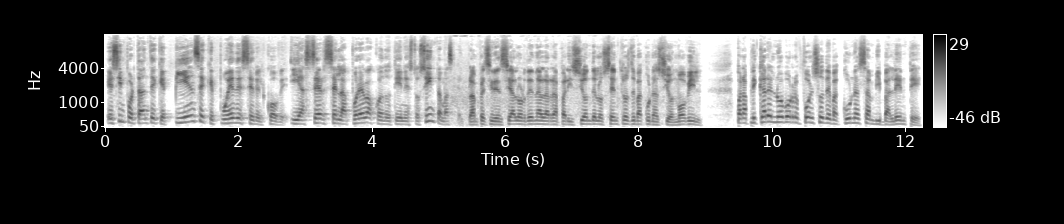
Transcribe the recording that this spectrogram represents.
es importante que piense que puede ser el COVID y hacerse la prueba cuando tiene estos síntomas. El plan presidencial ordena la reaparición de los centros de vacunación móvil para aplicar el nuevo refuerzo de vacunas ambivalente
